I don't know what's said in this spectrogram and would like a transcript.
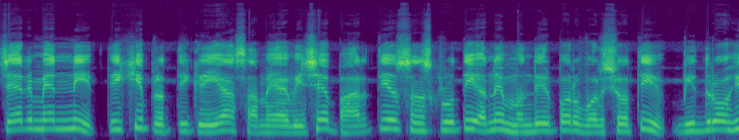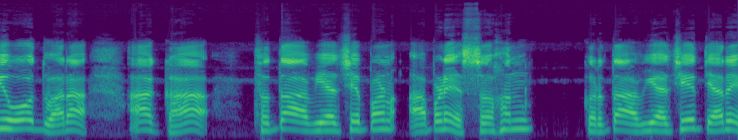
ચેરમેનની તીખી પ્રતિક્રિયા સામે આવી છે. ભારતીય સંસ્કૃતિ અને મંદિર પર વર્ષોથી વિદ્રોહીઓ દ્વારા આ ઘા થતા આવ્યા છે, પણ આપણે સહન કરતા આવ્યા છીએ ત્યારે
